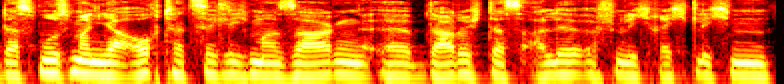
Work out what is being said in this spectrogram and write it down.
das muss man ja auch tatsächlich mal sagen, äh, dadurch, dass alle öffentlich-rechtlichen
